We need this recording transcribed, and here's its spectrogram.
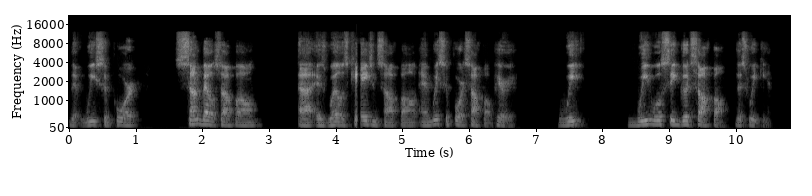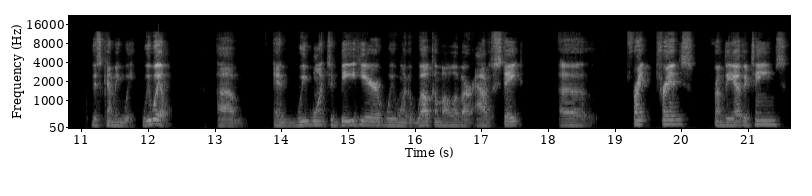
that we support Sun Belt softball uh, as well as Cajun softball, and we support softball. Period. We we will see good softball this weekend, this coming week. We will, um, and we want to be here. We want to welcome all of our out of state uh, friends from the other teams.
